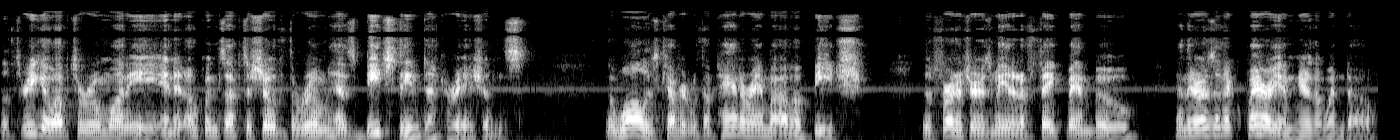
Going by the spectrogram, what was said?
The three go up to room 1E, and it opens up to show that the room has beach themed decorations. The wall is covered with a panorama of a beach. The furniture is made out of fake bamboo, and there is an aquarium near the window.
